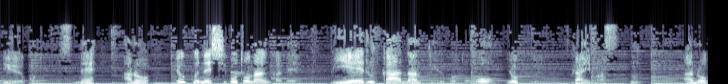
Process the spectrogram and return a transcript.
ということですね。あの、よくね、仕事なんかで見えるかなんていうことをよく使います。うん。あの、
